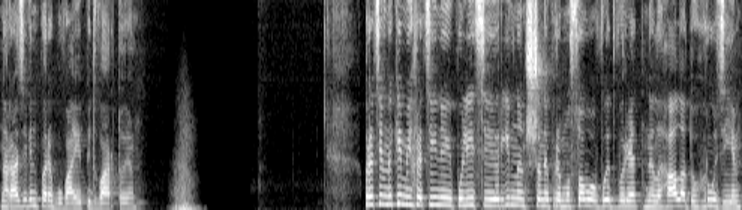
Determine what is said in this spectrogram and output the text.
Наразі він перебуває під вартою. Prацівники міграційної поліції Рівненщини примусово видворять нелегала до Грузії.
